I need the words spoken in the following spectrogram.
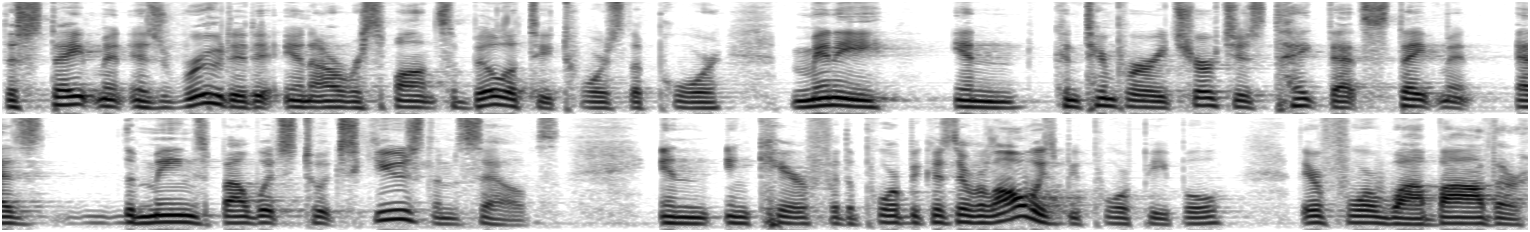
The statement is rooted in our responsibility towards the poor. Many in contemporary churches take that statement as the means by which to excuse themselves in, in care for the poor because there will always be poor people. Therefore, why bother?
